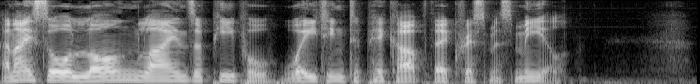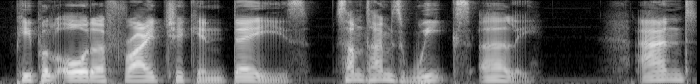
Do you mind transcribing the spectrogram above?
and I saw long lines of people waiting to pick up their Christmas meal. People order fried chicken days, sometimes weeks early, and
